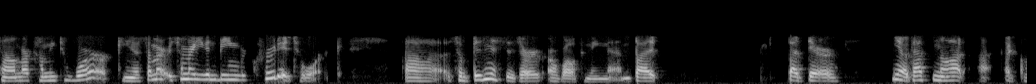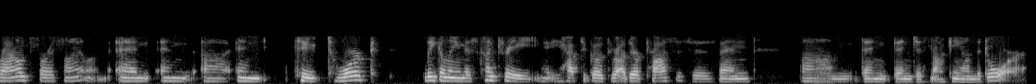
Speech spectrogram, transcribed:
some are coming to work. You know, some are some are even being recruited to work. Uh, so businesses are, are welcoming them, but but they're you know that's not a, a ground for asylum, and and uh, and to to work legally in this country, you, know, you have to go through other processes than um, than than just knocking on the door.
